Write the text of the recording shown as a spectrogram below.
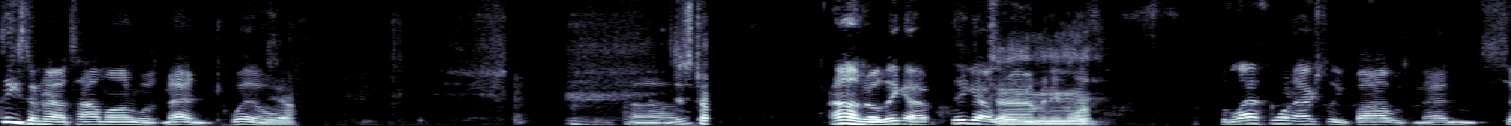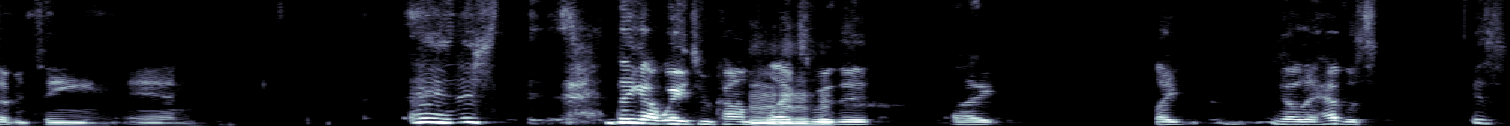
decent amount of time on was Madden 12. Yeah. Um, Just don't I don't know. They got they got way- time anymore. The last one I actually bought was Madden 17, and eh, it's, they got way too complex Mhm. with it. Like, like you know, they have this. It's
